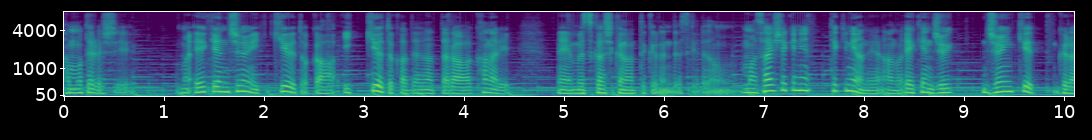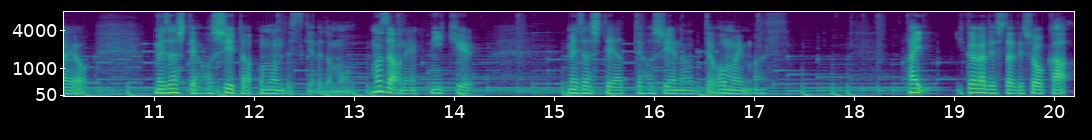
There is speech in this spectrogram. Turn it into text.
保てるし、まあ、英検準1級とか1級とかでなったらかなり、ね、難しくなってくるんですけれども、まあ、最終的にはねあの英検準1級ぐらいを目指してほしいとは思うんですけれどもまずはね2級目指してやってほしいなって思います。はいいかがでしたでしょうか？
